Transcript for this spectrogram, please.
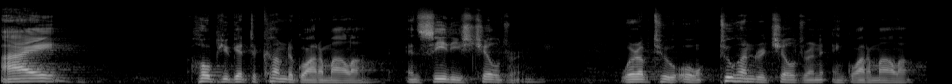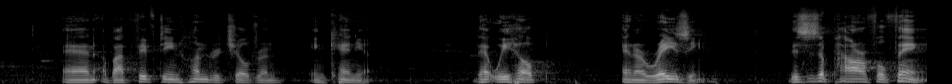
I hope you get to come to Guatemala and see these children. We're up to 200 children in Guatemala and about 1,500 children in Kenya that we help and are raising. This is a powerful thing,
